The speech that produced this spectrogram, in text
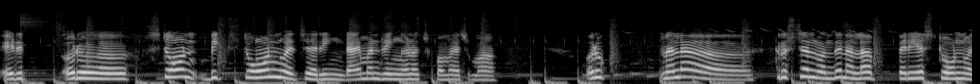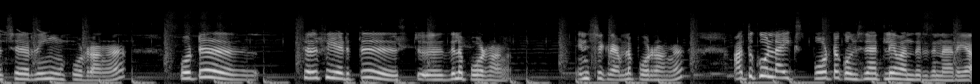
எடு ஒரு ஸ்டோன் பிக் ஸ்டோன் வச்ச ரிங் டைமண்ட் ரிங்குன்னு வச்சுப்போமே சும்மா. ஒரு நல்ல கிறிஸ்டல் வந்து நல்லா பெரிய ஸ்டோன் வச்ச ரிங் போடுறாங்க. போட்டு செல்ஃபி எடுத்து இதில் போடுறாங்க. இன்ஸ்டாகிராமில் போடுறாங்க. அதுக்கும் லைக்ஸ் போட்ட கொஞ்ச நேரத்துலேயே வந்துடுது நிறையா.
